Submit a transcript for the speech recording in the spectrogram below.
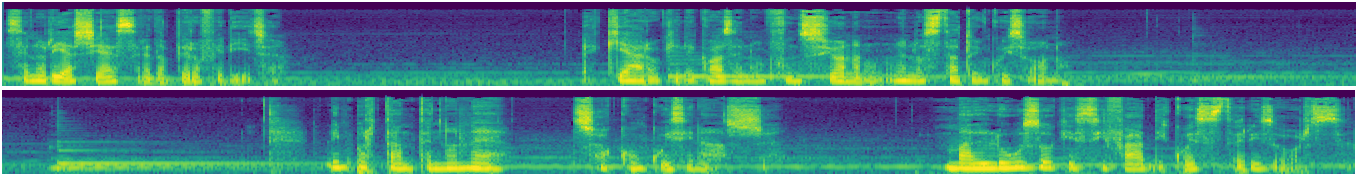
se non riesci a essere davvero felice, chiaro che le cose non funzionano nello stato in cui sono. L'importante non è ciò con cui si nasce, ma l'uso che si fa di queste risorse.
